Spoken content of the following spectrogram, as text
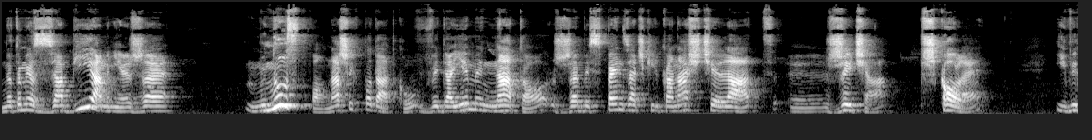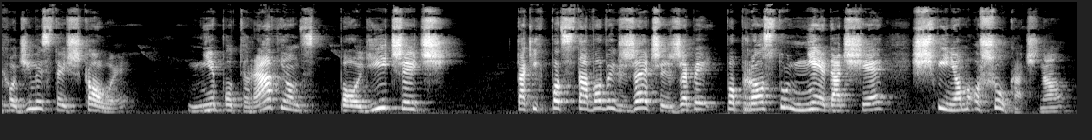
Natomiast zabija mnie, że mnóstwo naszych podatków wydajemy na to, żeby spędzać kilkanaście lat y, życia w szkole i wychodzimy z tej szkoły nie potrafiąc policzyć takich podstawowych rzeczy, żeby po prostu nie dać się świniom oszukać. No.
